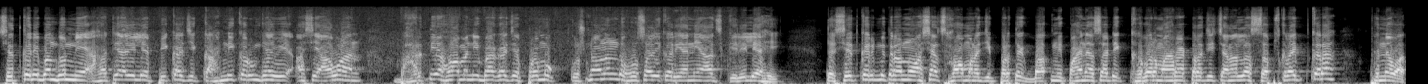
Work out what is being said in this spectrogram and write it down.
शेतकरी बंधूंनी हाती आलेल्या पिकाची काढणी करून घ्यावी असे आवाहन भारतीय हवामान विभागाचे प्रमुख कृष्णानंद होसाळीकर यांनी आज केलेले आहे. तर शेतकरी मित्रांनो अशाच हवामानाची प्रत्येक बातमी पाहण्यासाठी खबर महाराष्ट्राची चॅनलला सबस्क्राईब करा. धन्यवाद.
